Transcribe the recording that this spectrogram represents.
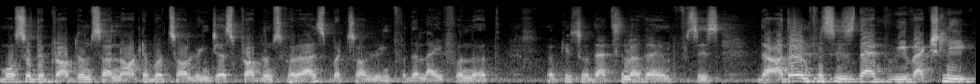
most of the problems are not about solving just problems for us, but solving for the life on earth. Okay, so that's another emphasis. The other emphasis is that we've actually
